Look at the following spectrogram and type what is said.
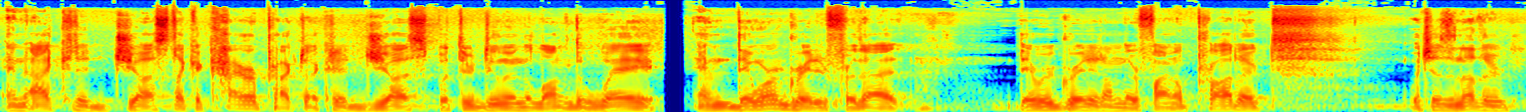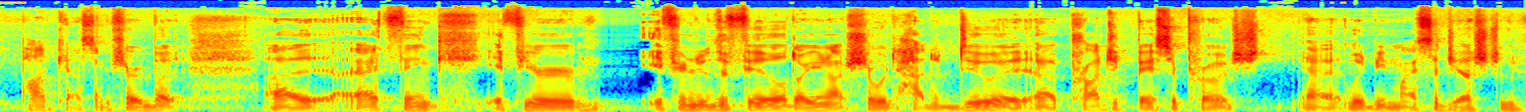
and i could adjust like a chiropractor. I could adjust what they're doing along the way. And they weren't graded for that. They were graded on their final product which is another podcast i'm sure. But uh, i think if you're if you're new to the field or you're not sure what, how to do it a project-based approach uh, would be my suggestion.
